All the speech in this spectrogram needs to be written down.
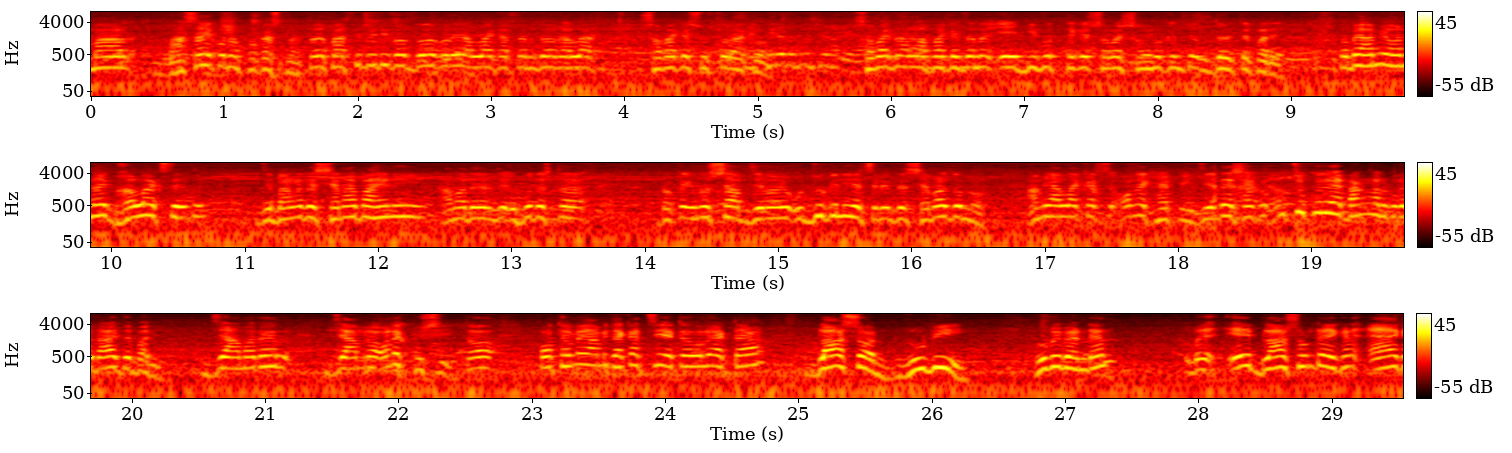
আমার ভাষায় কোনো প্রকাশ না। তবে পার্সি বিউটি দোয়া করে আল্লাহর কাছে আমি দোয়া আল্লাহ সবাইকে সুস্থ রাখো। সবাই যেন আল্লাহ পাকে যেন এই বিপদ থেকে সবাই সম্মুখীন উদ্ধার হতে পারে। তবে আমি অনেক ভালো লাগছে যে বাংলাদেশ সেনাবাহিনী আমাদের যে উপদেষ্টা ডক্টর ইউনুস সাহেব যেভাবে উদ্যোগী নিয়েছেন এদের সেবার জন্য আমি আল্লাহর কাছে অনেক হ্যাপি যে এদের সাথে উঁচু করে বাংলার বুকে দাঁড়াতে পারি যে আমাদের যে আমরা অনেক খুশি। তো প্রথমে আমি দেখাচ্ছি এটা হলো একটা ব্লাসন রুবি রুবি ব্যান্ডেল তবে এই ব্লাসনটা এখানে এক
